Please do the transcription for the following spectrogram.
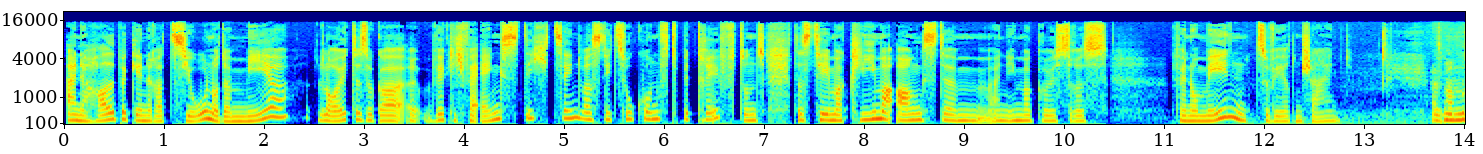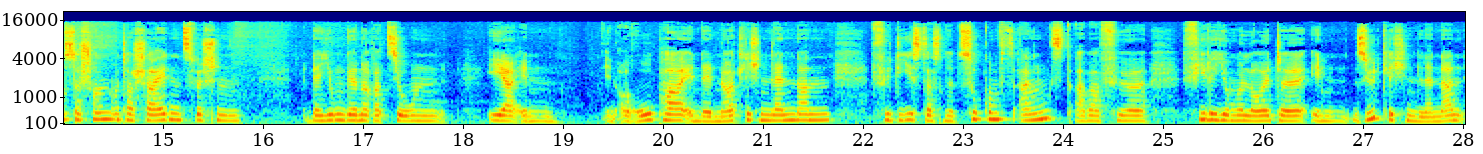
eine halbe Generation oder mehr Leute sogar äh, wirklich verängstigt sind, was die Zukunft betrifft und das Thema Klimaangst ähm, ein immer größeres Phänomen zu werden scheint? Also man muss da schon unterscheiden zwischen der jungen Generation eher in, in Europa, in den nördlichen Ländern. Für die ist das eine Zukunftsangst, aber für viele junge Leute in südlichen Ländern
